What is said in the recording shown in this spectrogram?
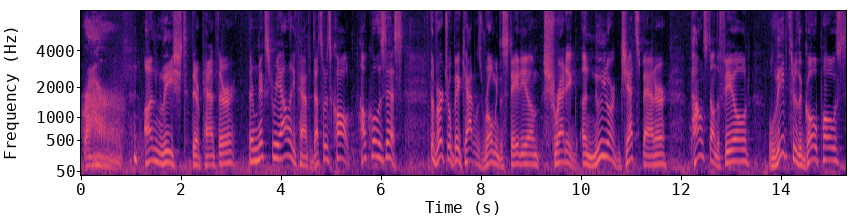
rawr, unleashed their Panther, their mixed reality Panther. That's what it's called. How cool is this? The virtual Big Cat was roaming the stadium, shredding a New York Jets banner, pounced on the field, leaped through the goalposts,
